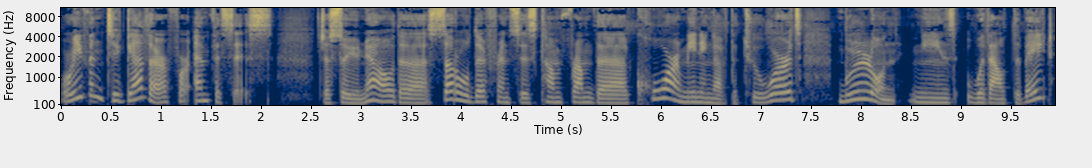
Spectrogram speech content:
or even together for emphasis. Just so you know, the subtle differences come from the core meaning of the two words. 물론 means without debate,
